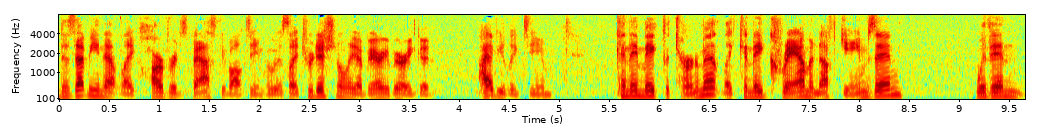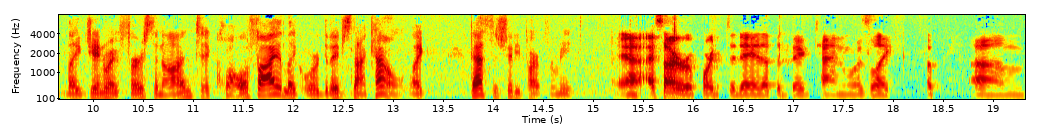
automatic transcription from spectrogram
does that mean that like Harvard's basketball team, who is like traditionally a very, very good Ivy League team, can they make the tournament? Like, can they cram enough games in within like January first and on to qualify? Like, or do they just not count? Like, that's the shitty part for me. Yeah, I saw a report today that the Big Ten was like um,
